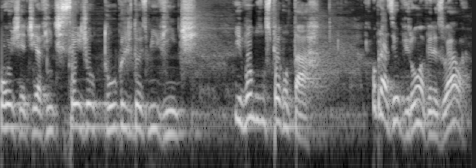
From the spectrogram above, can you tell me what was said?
Hoje é dia 26 de outubro de 2020 e vamos nos perguntar: o Brasil virou uma Venezuela?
